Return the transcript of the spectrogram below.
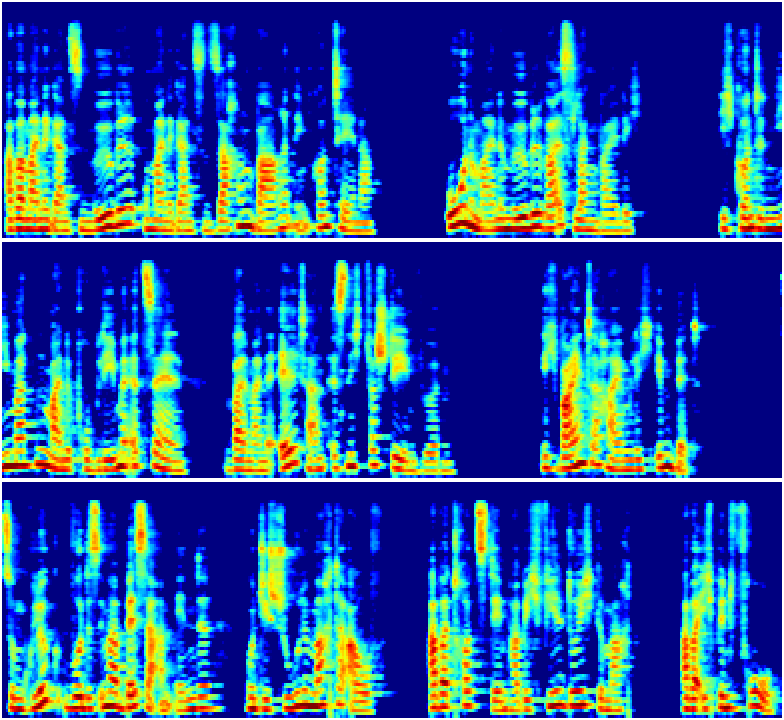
aber meine ganzen Möbel und meine ganzen Sachen waren im Container. Ohne meine Möbel war es langweilig. Ich konnte niemanden meine Probleme erzählen, weil meine Eltern es nicht verstehen würden. Ich weinte heimlich im Bett. Zum Glück wurde es immer besser am Ende und die Schule machte auf, aber trotzdem habe ich viel durchgemacht, aber ich bin froh,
